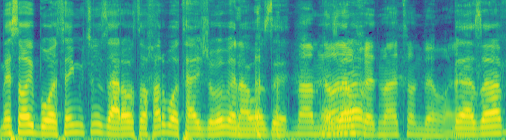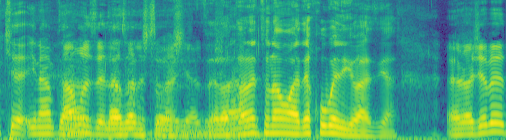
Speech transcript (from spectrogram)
مثل آقای بواتنگ می‌تونه ضربات آخر رو با تجربه بنوازه ممنونم خدمتتون به بمانم نظرم که اینم در همون نظر زلاتان داشته تو باشید. برگرد. زلاتانتون هم اومده خوبه دیگه وضعیت راجع به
